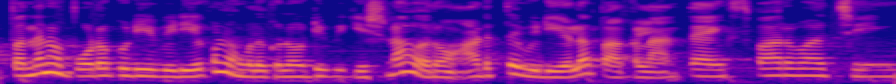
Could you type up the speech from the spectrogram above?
அப்போ தான் நான் போடக்கூடிய வீடியோக்கள் உங்களுக்கு நோட்டிஃபிகேஷனாக வரும். அடுத்த வீடியோவில் பார்க்கலாம். தேங்க்ஸ் ஃபார் வாட்சிங்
